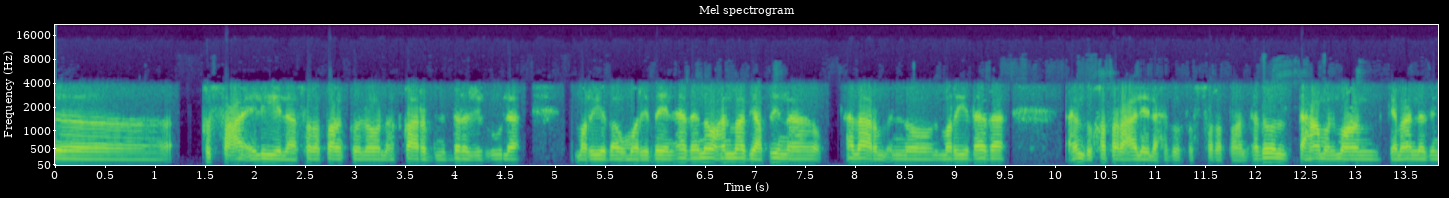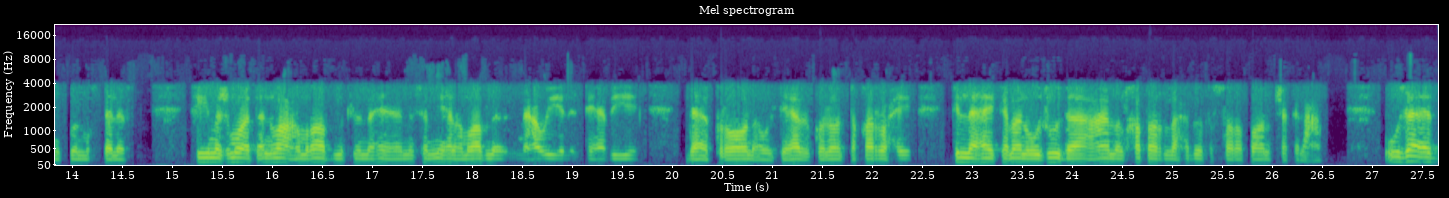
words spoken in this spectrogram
آه، قصة عائلية لسرطان الكولون أقارب من الدرجة الأولى مريض أو مريضين. هذا نوعا ما بيعطينا ألارم إنه المريض هذا عنده خطر عالي لحدوث السرطان. هذول التعامل معهم كمان لازم يكون مختلف. في مجموعة أنواع أمراض مثل ما هي بنسميها الأمراض المعوية الالتهابية داء كرون أو التهاب الكولون التقرحي. كلها هي كمان وجودها عامل خطر لحدوث السرطان بشكل عام. وزائد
